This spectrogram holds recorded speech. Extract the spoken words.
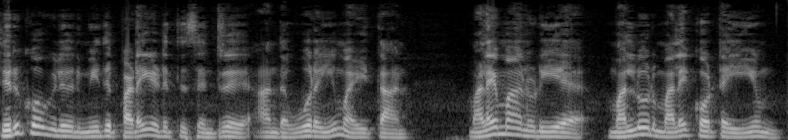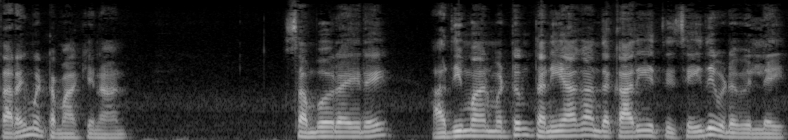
திருக்கோவிலூர் மீது படையெடுத்து சென்று அந்த ஊரையும் அழித்தான். மலைமானுடைய மல்லூர் மலைக்கோட்டையையும் தரைமட்டமாக்கினான். சம்பவராயரே அதிமான் மட்டும் தனியாக அந்த காரியத்தை செய்து விடவில்லை.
